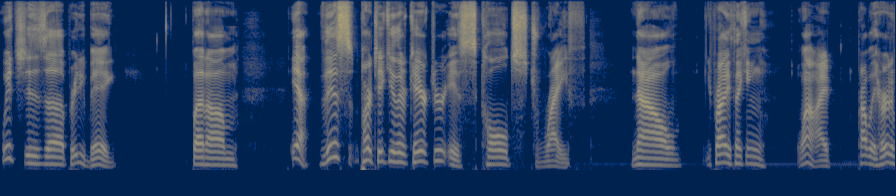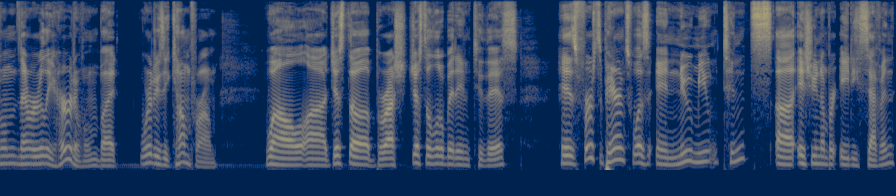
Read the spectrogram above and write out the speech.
which is uh pretty big. But um yeah, this particular character is called Strife. Now, you're probably thinking, wow, I probably heard of him, never really heard of him, but where does he come from? Well, uh, just a brush just a little bit into this. His first appearance was in New Mutants, uh, issue number 87,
